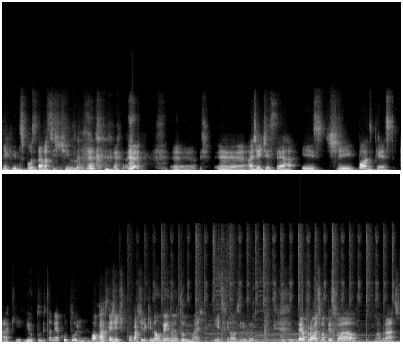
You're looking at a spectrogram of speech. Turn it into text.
minha querida esposa estava assistindo, É, é, a gente encerra este podcast aqui. YouTube também é cultura, né? A maior parte que a gente compartilha aqui não vem do YouTube, mas esse finalzinho veio. Até a próxima, pessoal. Um abraço.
